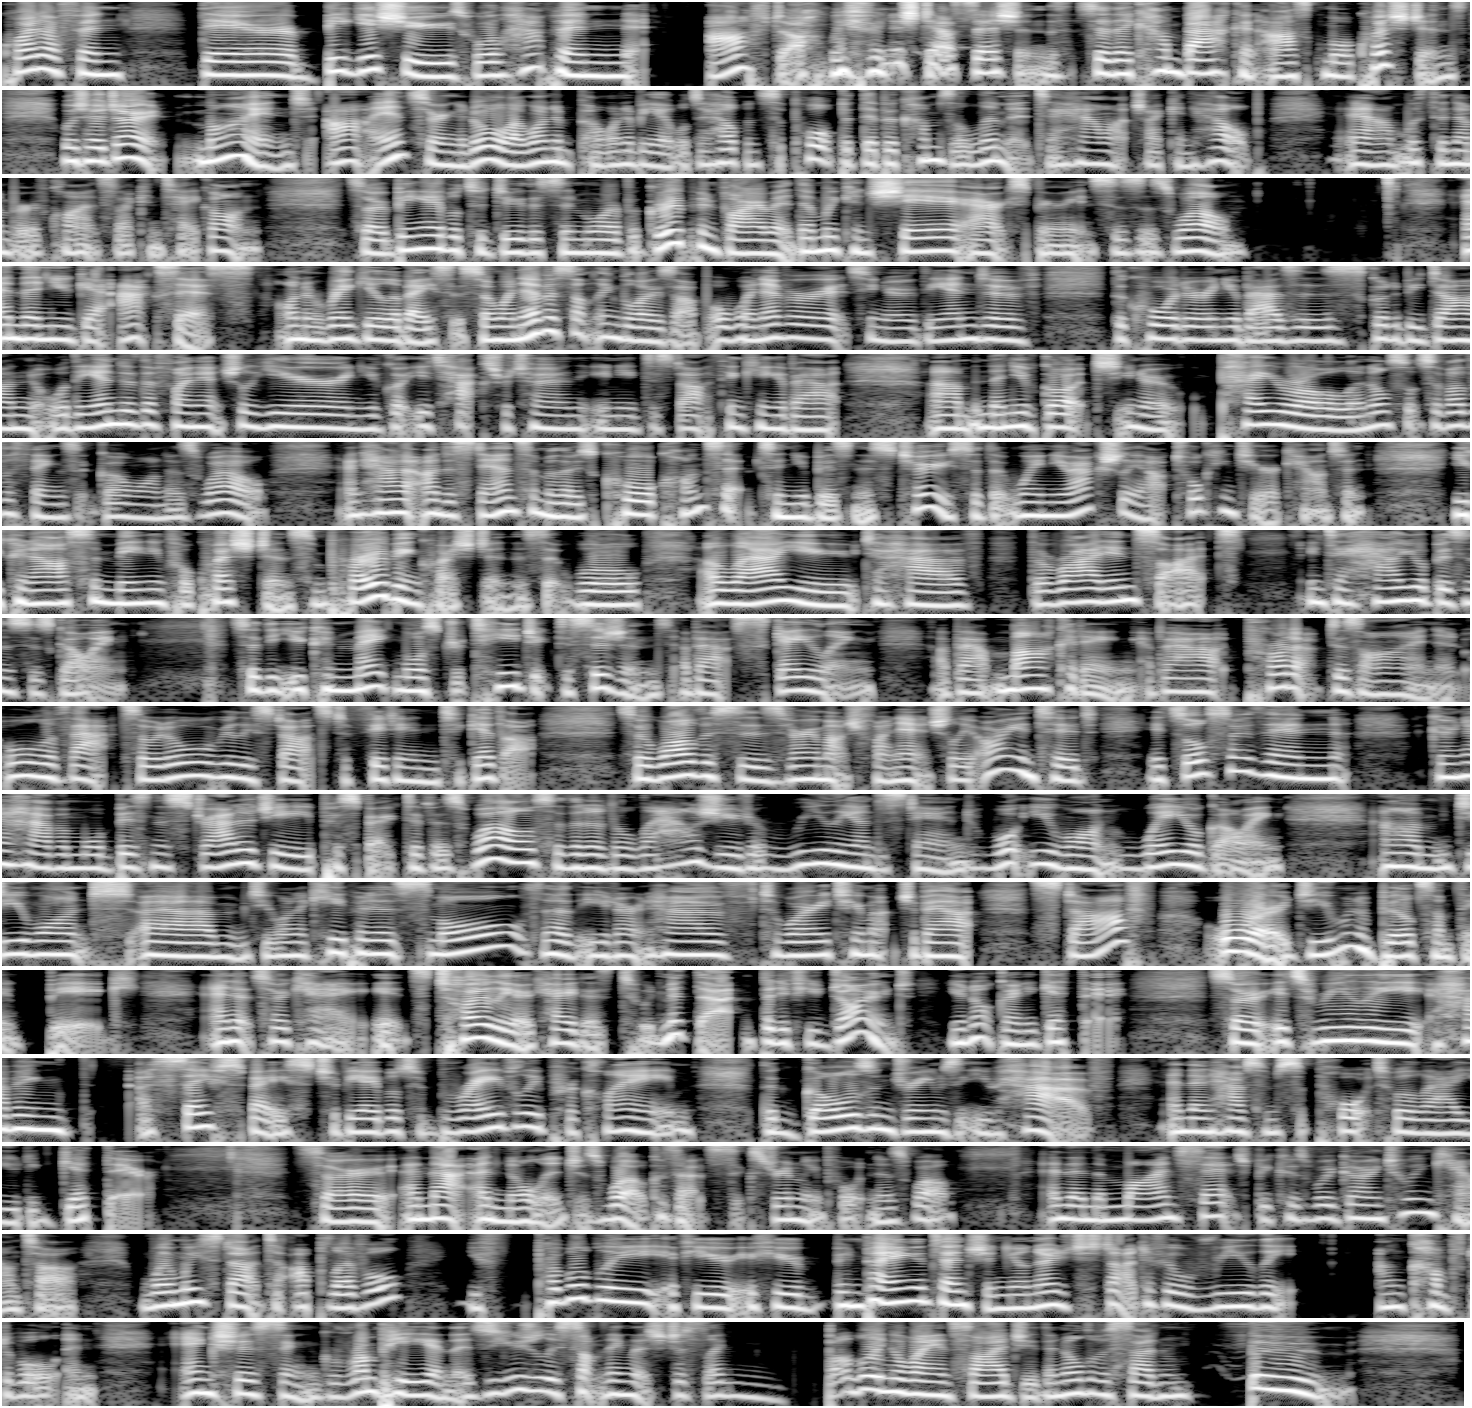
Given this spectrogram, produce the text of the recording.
quite often their big issues will happen after we finished our sessions. So they come back and ask more questions, which I don't mind uh, answering at all. I want to I want to be able to help and support, but there becomes a limit to how much I can help um, with the number of clients that I can take on. So being able to do this in more of a group environment, then we can share our experiences as well and then you get access on a regular basis. So whenever something blows up, or whenever it's you know the end of the quarter and your BAS has got to be done, or the end of the financial year and you've got your tax return that you need to start thinking about, um, and then you've got you know payroll and all sorts of other things that go on as well, and how to understand some of those core concepts in your business too, so that when you're actually out talking to your accountant, you can ask some meaningful questions, some probing questions that will allow you to have the right insights into how your business is going so that you can make more strategic decisions about scaling, about marketing, about product design, and all of that. So it all really starts to fit in together. So while this is very much financially oriented, it's also then going to have a more business strategy perspective as well, so that it allows you to really understand what you want, where you're going. Um, do you want um, do you want to keep it as small so that you don't have to worry too much about staff, or do you want to build something big? And it's okay. It's totally okay to, to admit that. But if you don't, you're not going to get there. So it's really having a safe space to be able to bravely proclaim the goals and dreams that you have and then have some support to allow you to get there. So, and that and knowledge as well, because that's extremely important as well. And then the mindset, because we're going to encounter when we start to up level, you've probably, if you if you've been paying attention, you'll notice you start to feel really uncomfortable and anxious and grumpy, and there's usually something that's just like bubbling away inside you. Then all of a sudden, boom,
